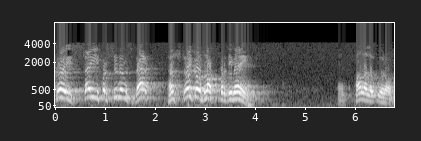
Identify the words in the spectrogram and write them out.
kruis, sy versoeningswerk 'n struikelblok vir die mens. En val hulle oor hom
